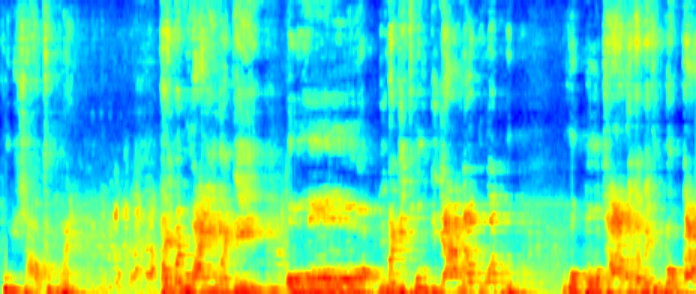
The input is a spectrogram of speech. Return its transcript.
พรุ่งนี้เช้าถึงไหม ให้มันไวหน่อยดิโอ้โห นี่มันกี่ทุ่มกี่ยามแล้วกูว่ากูหกโมงเช้าก็ยังไม่ถึงโรงกา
